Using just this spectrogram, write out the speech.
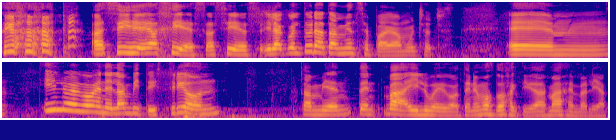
Así es, así es, así es. Y la cultura también se paga, muchachos. Eh, y luego en el ámbito histrión, también, ten- va, y luego tenemos dos actividades más en realidad.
